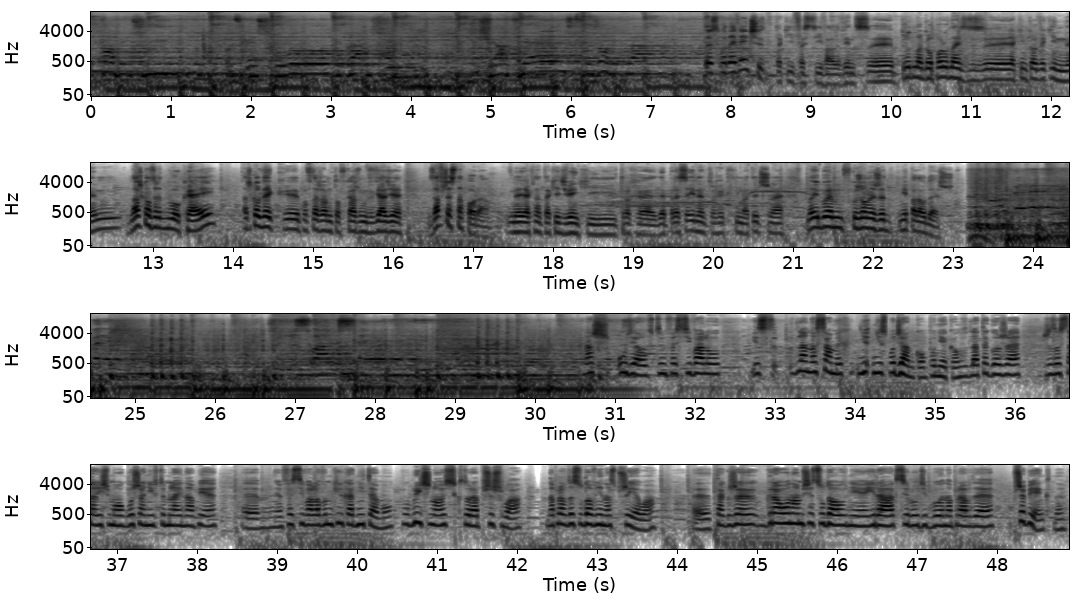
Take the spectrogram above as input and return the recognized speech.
powiem ci Od zmierzchu Świat jest stworzony dla To jest chyba największy taki festiwal, więc y, trudno go porównać z y, jakimkolwiek innym. Nasz koncert był ok, aczkolwiek y, powtarzam to w każdym wywiadzie, zawsze jest pora, y, jak na takie dźwięki trochę depresyjne, trochę klimatyczne. No i byłem wkurzony, że nie padał deszcz. Nasz udział w tym festiwalu jest dla nas samych nie, niespodzianką poniekąd, dlatego że, że zostaliśmy ogłoszeni w tym line-upie festiwalowym kilka dni temu. Publiczność, która przyszła, naprawdę cudownie nas przyjęła. E, Także grało nam się cudownie i reakcje ludzi były naprawdę przepiękne.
